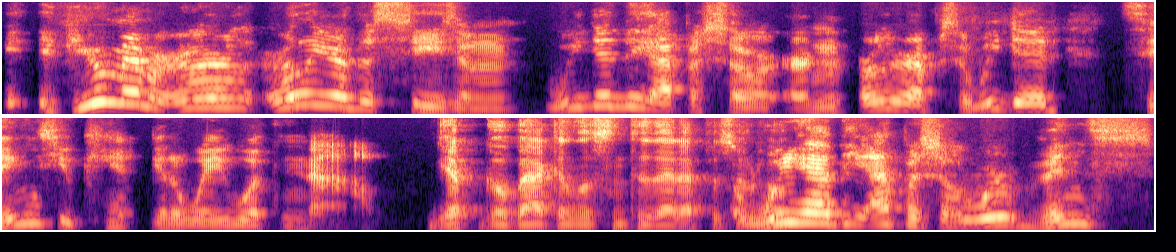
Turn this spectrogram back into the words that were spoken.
if you remember early, earlier this season, we did the episode, or an earlier episode, we did things you can't get away with now. Yep, go back and listen to that episode. We had the episode where Vince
